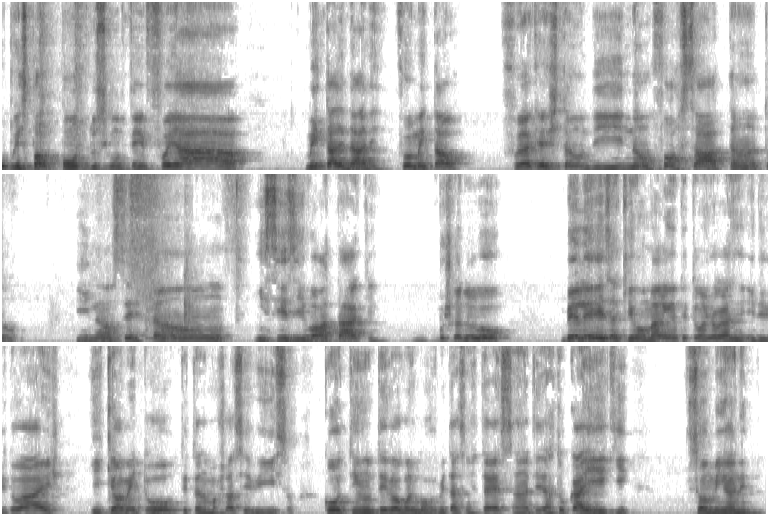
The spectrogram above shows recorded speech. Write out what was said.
o principal ponto do segundo tempo foi a mentalidade, foi o mental. Foi a questão de não forçar tanto e não ser tão incisivo ao ataque, buscando o gol. Beleza que Romarinho tentou umas jogadas individuais, Riquel aumentou, tentando mostrar serviço, Coutinho teve algumas movimentações interessantes, Arthur Kaique, se não me engano,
